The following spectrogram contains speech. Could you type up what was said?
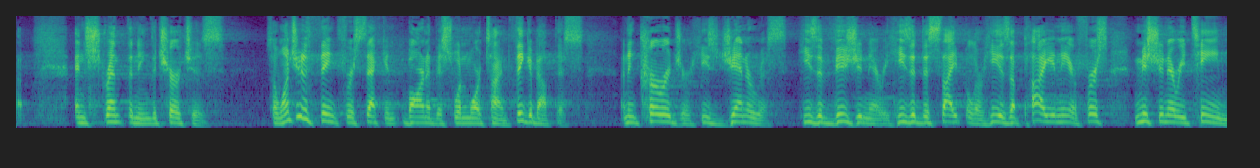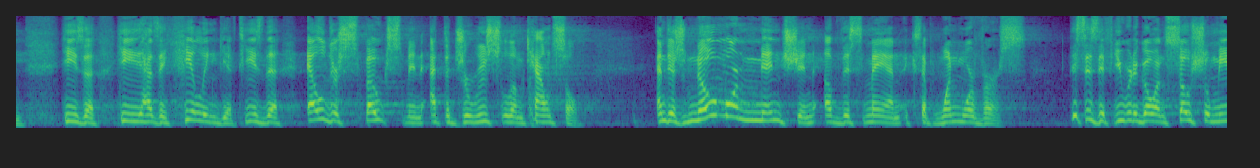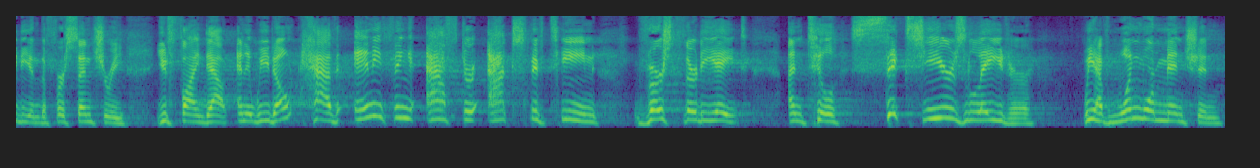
and strengthening the churches. So I want you to think for a second, Barnabas, one more time. Think about this. An encourager, he's generous, he's a visionary, he's a discipler, he is a pioneer, first missionary team. He's a he has a healing gift. He's the elder spokesman at the Jerusalem Council. And there's no more mention of this man except one more verse. This is if you were to go on social media in the first century, you'd find out. And we don't have anything after Acts 15, verse 38 until six years later, we have one more mention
